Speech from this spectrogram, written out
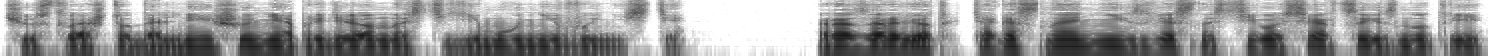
чувствуя, что дальнейшую неопределенность ему не вынести. Разорвет тягостная неизвестность его сердца изнутри,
